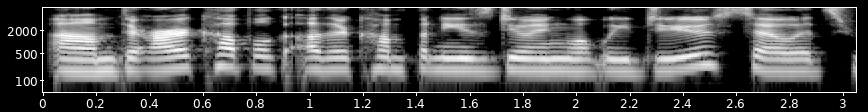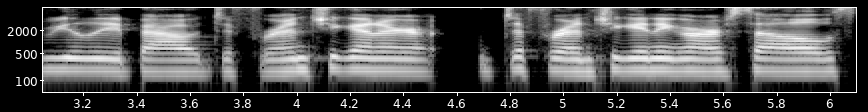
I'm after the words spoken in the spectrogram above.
Um, there are a couple other companies doing what we do, so it's really about differentiating our, differentiating ourselves,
